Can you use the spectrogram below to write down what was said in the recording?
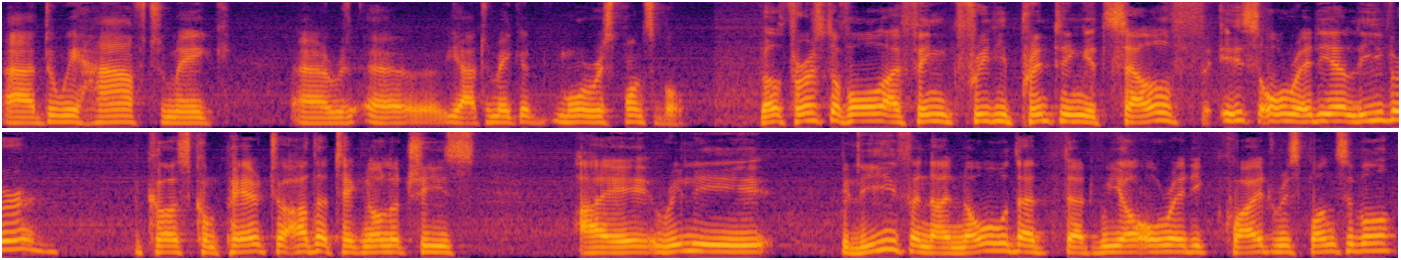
uh, do we have to make Uh, uh, yeah, to make it more responsible? Well, first of all, I think 3D printing itself is already a lever because compared to other technologies, I really believe and I know that, that we are already quite responsible.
